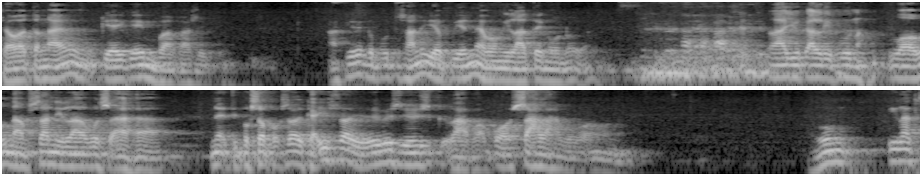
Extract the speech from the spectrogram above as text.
Jawa Tengah kiai-kiai mbahas itu. Akhirnya keputusannya ya biyen wong ilate ngono. Layu kalipun wa nafsan ila wasaha. Nek dipaksa-paksa gak iso ya wis wis lah apa sah lah pokoke. Wong ilat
